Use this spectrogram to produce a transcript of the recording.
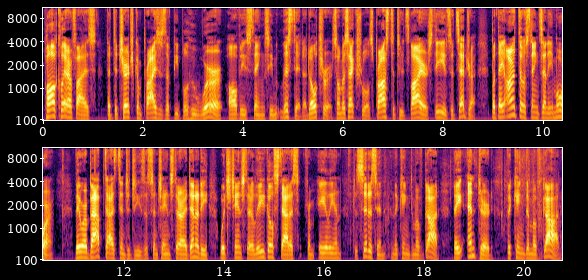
Paul clarifies that the church comprises of people who were all these things he listed adulterers, homosexuals, prostitutes, liars, thieves, etc. But they aren't those things anymore. They were baptized into Jesus and changed their identity, which changed their legal status from alien to citizen in the kingdom of God. They entered the kingdom of God.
